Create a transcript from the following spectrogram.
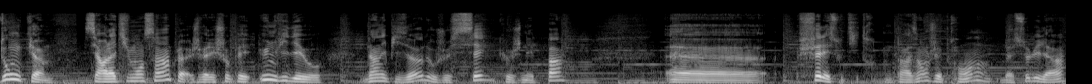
Donc, c'est relativement simple, je vais aller choper une vidéo d'un épisode où je sais que je n'ai pas euh, fait les sous-titres. Par exemple, je vais prendre bah, celui-là,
